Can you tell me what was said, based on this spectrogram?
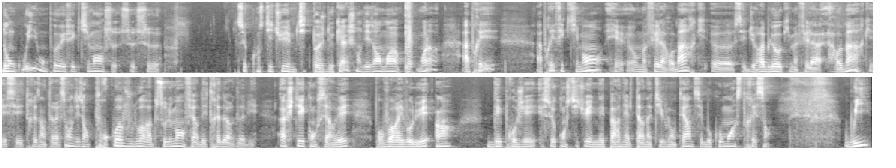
Donc, oui, on peut effectivement se se constituer une petite poche de cash en disant moi voilà. Après après effectivement et on m'a fait la remarque euh, c'est Durablo qui m'a fait la, remarque et c'est très intéressant en disant pourquoi vouloir absolument en faire des traders Xavier? Acheter conserver pour voir évoluer un des projets et se constituer une épargne alternative long terme c'est beaucoup moins stressant. Oui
